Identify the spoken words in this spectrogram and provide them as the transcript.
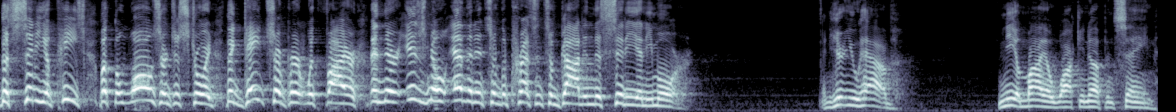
the city of peace, but the walls are destroyed, the gates are burnt with fire, and there is no evidence of the presence of God in this city anymore. And here you have Nehemiah walking up and saying,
